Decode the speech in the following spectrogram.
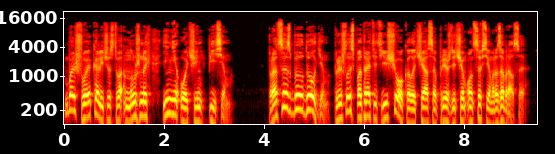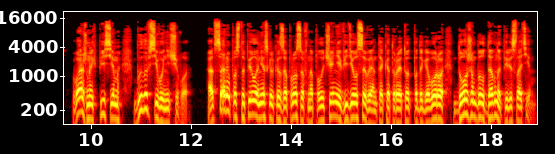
большое количество нужных и не очень писем. Процесс был долгим, пришлось потратить еще около часа, прежде чем он совсем разобрался. Важных писем было всего ничего. От Сары поступило несколько запросов на получение видео с ивента, которое тот по договору должен был давно переслать им.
